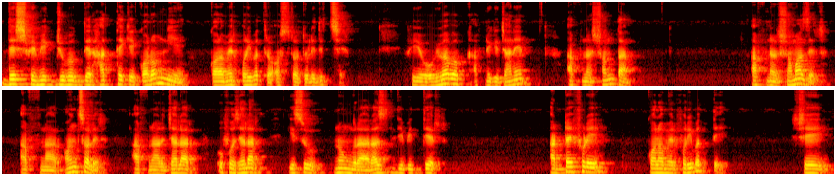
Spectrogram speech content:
দেশপ্রেমিক যুবকদের হাত থেকে কলম নিয়ে কলমের পরিবর্তে অস্ত্র তুলে দিচ্ছে। প্রিয় অভিভাবক, আপনি কি জানেন আপনার সন্তান আপনার সমাজের, আপনার অঞ্চলের, আপনার জেলার, উপজেলার কিছু নোংরা রাজনীতিবিদদের আড্ডায় ফোড়ে কলমের পরিবর্তে সেই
